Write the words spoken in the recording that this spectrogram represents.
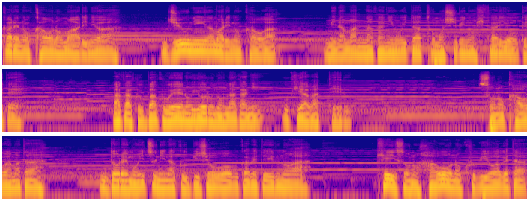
彼の顔の周りには、十人余りの顔が皆真ん中に置いた灯火の光を受けて赤く爆栄の夜の中に浮き上がっている。その顔がまたどれもいつになく微笑を浮かべているのはケイソの覇王の首を上げた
